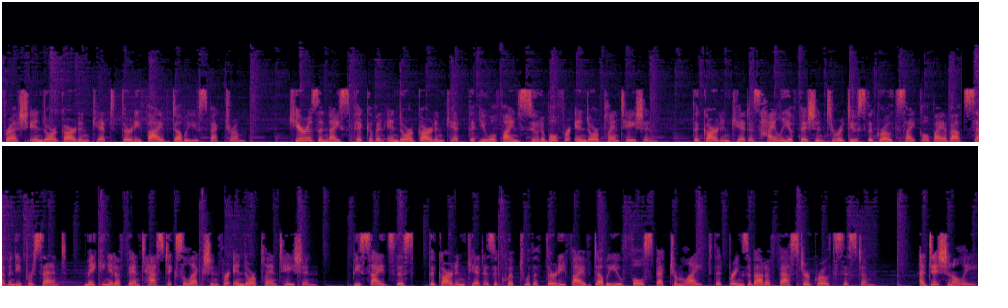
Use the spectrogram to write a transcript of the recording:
Fresh Indoor Garden Kit 35W Spectrum. Here is a nice pick of an indoor garden kit that you will find suitable for indoor plantation. The garden kit is highly efficient to reduce the growth cycle by about 70%, making it a fantastic selection for indoor plantation. Besides this, the garden kit is equipped with a 35W full-spectrum light that brings about a faster growth system. Additionally,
